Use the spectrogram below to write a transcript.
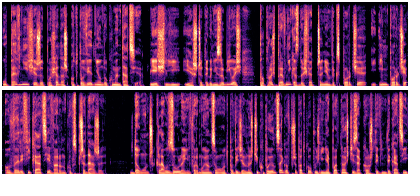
upewnij się, że posiadasz odpowiednią dokumentację. Jeśli jeszcze tego nie zrobiłeś, poproś prawnika z doświadczeniem w eksporcie i imporcie o weryfikację warunków sprzedaży. Dołącz klauzulę informującą o odpowiedzialności kupującego w przypadku opóźnienia płatności za koszty windykacji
